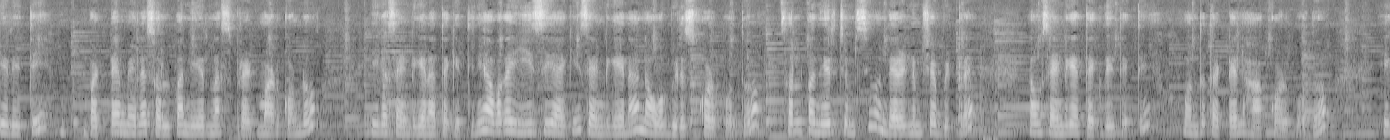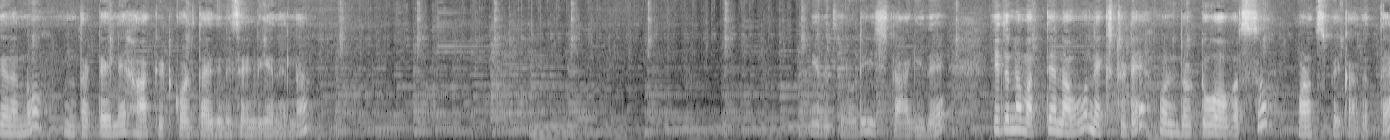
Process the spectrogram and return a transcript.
ಈ ರೀತಿ ಬಟ್ಟೆ ಮೇಲೆ ಸ್ವಲ್ಪ ನೀರನ್ನ ಸ್ಪ್ರೆಡ್ ಮಾಡಿಕೊಂಡು ಈಗ ಸೆಂಡಿಗೆನ ತೆಗಿತೀನಿ. ಆವಾಗ ಈಸಿಯಾಗಿ ಸೆಂಡಿಗೆನ ನಾವು ಬಿಡಿಸ್ಕೊಳ್ಬೋದು. ಸ್ವಲ್ಪ ನೀರು ಚಿಮ್ಸಿ ಎರಡು ನಿಮಿಷ ಬಿಟ್ಟರೆ ನಾವು ಸೆಂಡಿಗೆ ತೆಗ್ದು ತೆಗ್ದು ಒಂದು ತಟ್ಟೆಯಲ್ಲಿ ಹಾಕ್ಕೊಳ್ಬೋದು ಈಗ ನಾನು ಒಂದು ತಟ್ಟೆಯಲ್ಲಿ ಹಾಕಿಟ್ಕೊಳ್ತಾ ಇದ್ದೀನಿ ಸೆಂಡಿಗೆನೆಲ್ಲ ಈ ರೀತಿ ನೋಡಿ ಇಷ್ಟ ಆಗಿದೆ. ಇದನ್ನು ಮತ್ತೆ ನಾವು ನೆಕ್ಸ್ಟ್ ಡೇ ಒಂದು ಟೂ ಅವರ್ಸು ಒಣಗಿಸ್ಬೇಕಾಗತ್ತೆ.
